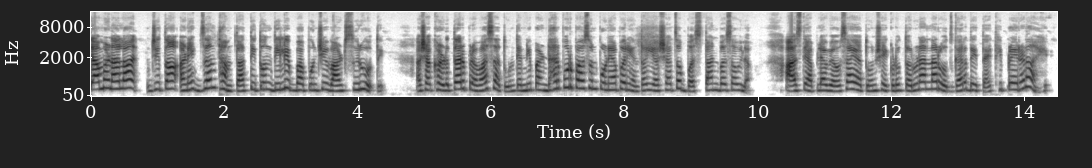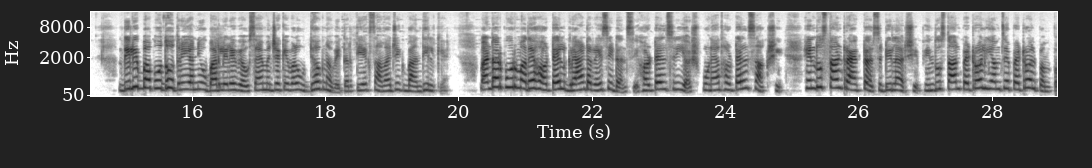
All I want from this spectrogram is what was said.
त्या म्हणाला जिथं अनेक जण थांबतात तिथून दिलीप बापूंची वाट सुरू होते. अशा खडतर प्रवासातून त्यांनी पंढरपूरपासून पुण्यापर्यंत यशाचं बस्तान बसवलं. आज ते आपल्या व्यवसायातून शेकडो तरुणांना रोजगार देत आहेत ही प्रेरणा आहे. दिलीप बापू धोत्रे यांनी उभारलेले व्यवसाय म्हणजे केवळ उद्योग नव्हे तर ती एक सामाजिक बांधिलकी आहे. पंढरपूरमध्ये hotel grand residency hotel Shriyash पुण्यात hotel Sakshi Hindustan tractors dealership Hindustan पेट्रोलियमचे petrol pump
